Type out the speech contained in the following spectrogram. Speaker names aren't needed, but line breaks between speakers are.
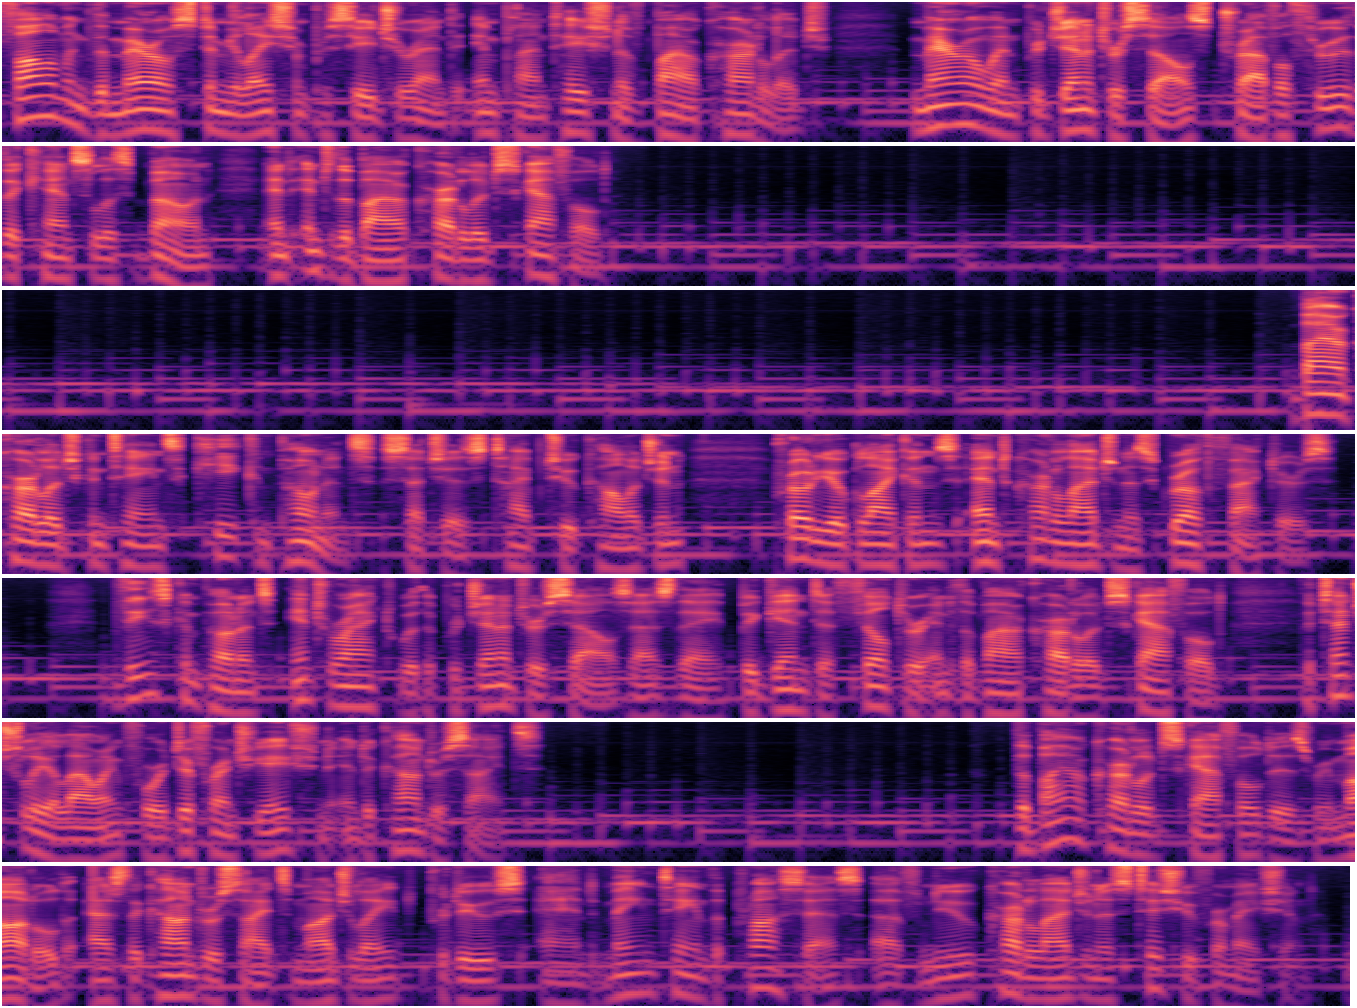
Following the marrow stimulation procedure and implantation of biocartilage, marrow and progenitor cells travel through the cancellous bone and into the biocartilage scaffold. Biocartilage contains key components such as type 2 collagen, proteoglycans, and cartilaginous growth factors. These components interact with the progenitor cells as they begin to filter into the biocartilage scaffold, potentially allowing for differentiation into chondrocytes. The biocartilage scaffold is remodeled as the chondrocytes modulate, produce, and maintain the process of new cartilaginous tissue formation.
